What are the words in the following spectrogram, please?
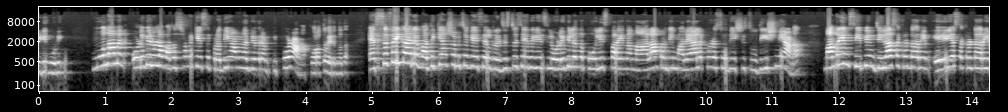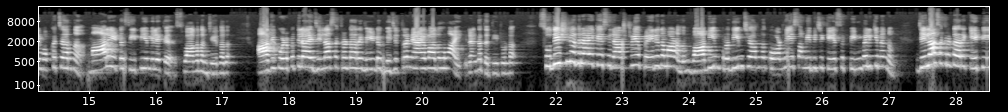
പിടികൂടി. മൂന്നാമൻ ഒളിവിലുള്ള വധശ്രമ കേസ് പ്രതിയാണെന്ന വിവരം ഇപ്പോഴാണ് പുറത്തു വരുന്നത്. എസ് എഫ് ഐക്കാരെ വധിക്കാൻ ശ്രമിച്ച കേസിൽ രജിസ്റ്റർ ചെയ്ത കേസിൽ ഒളിവിലെന്ന് പോലീസ് പറയുന്ന നാലാം പ്രതി മലയാലപ്പുഴ സ്വദേശി സുധീഷിനെയാണ് മന്ത്രിയും സി പി എം ജില്ലാ സെക്രട്ടറിയും ഏരിയ സെക്രട്ടറിയും ഒക്കെ ചേർന്ന് മാലയിട്ട് സി പി എമ്മിലേക്ക് സ്വാഗതം ചെയ്തത്. ആകെ കുഴപ്പത്തിലായ ജില്ലാ സെക്രട്ടറി വീണ്ടും വിചിത്ര ന്യായവാദവുമായി രംഗത്തെത്തിയിട്ടുണ്ട്. സുധീഷിനെതിരായ കേസ് രാഷ്ട്രീയ പ്രേരിതമാണെന്നും വാദിയും പ്രതിയും ചേർന്ന് കോടതിയെ സമീപിച്ച് കേസ് പിൻവലിക്കുമെന്നും ജില്ലാ സെക്രട്ടറി കെ പി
